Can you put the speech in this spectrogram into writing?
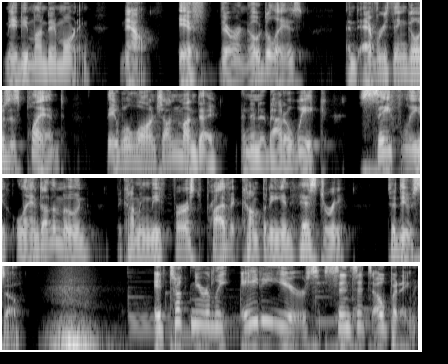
maybe Monday morning. Now, if there are no delays and everything goes as planned, they will launch on Monday and in about a week safely land on the moon, becoming the first private company in history to do so. It took nearly 80 years since its opening,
